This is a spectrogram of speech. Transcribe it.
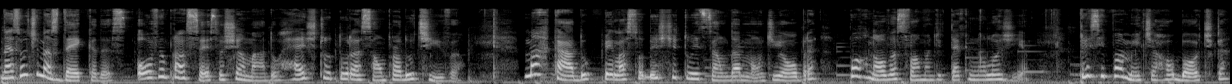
Nas últimas décadas, houve um processo chamado reestruturação produtiva, marcado pela substituição da mão de obra por novas formas de tecnologia, principalmente a robótica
